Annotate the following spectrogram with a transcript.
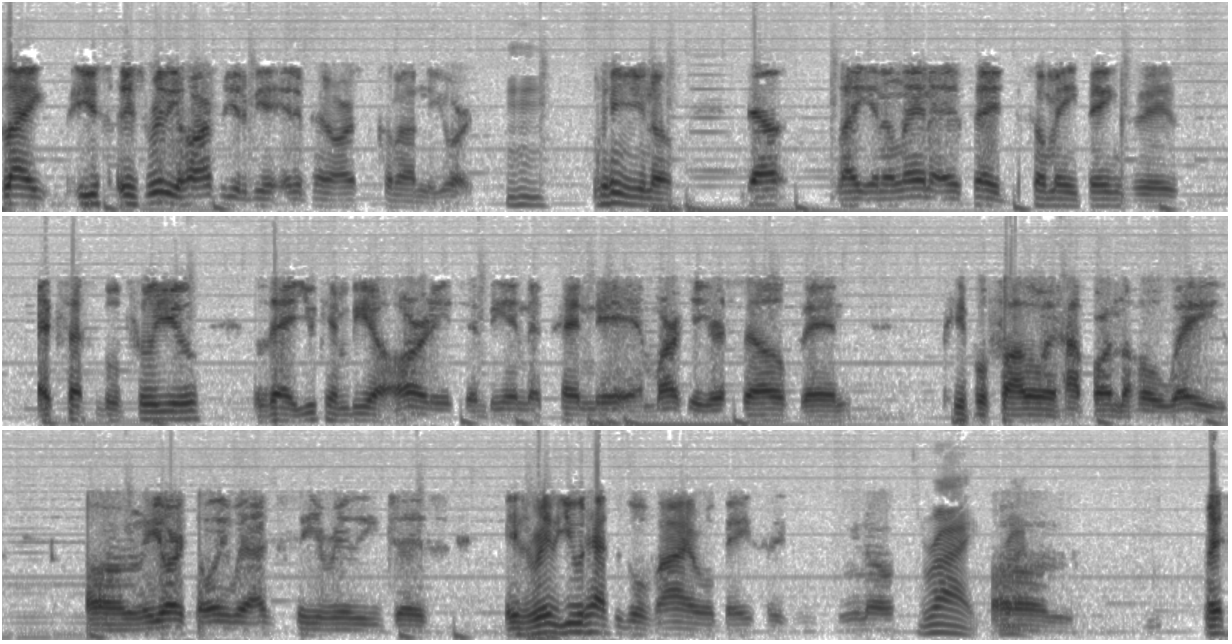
like. It's, it's really hard for you to be an independent artist to come out of New York. Mhm. you know, down like in Atlanta, it said so many things is accessible to you that you can be an artist and be independent and market yourself and people follow and hop on the whole wave. Um, New York, the only way I see really just is really you would have to go viral, basically. You know, Right. right. um, I said,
